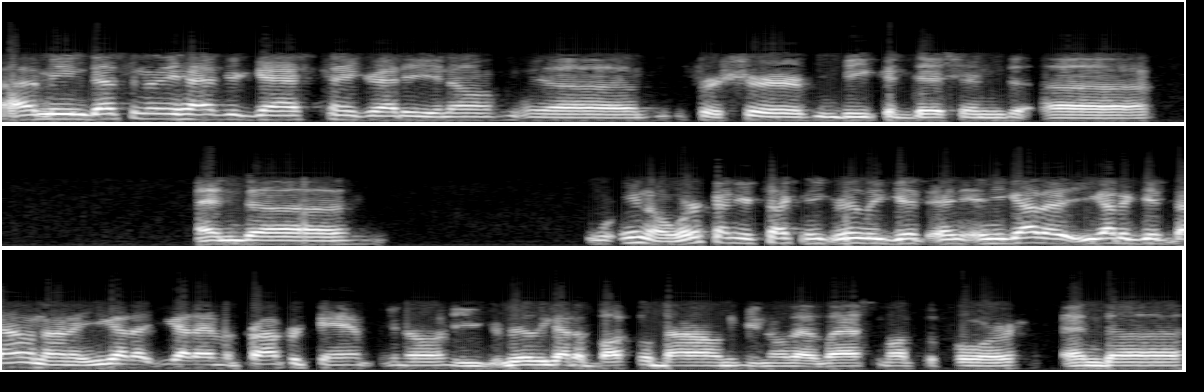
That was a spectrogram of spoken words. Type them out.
I mean, definitely have your gas tank ready. You know, uh, for sure, be conditioned. Uh, and uh, you know work on your technique. Really get and, and you gotta you gotta get down on it. You gotta you gotta have a proper camp. You know you really gotta buckle down. You know that last month before and. uh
